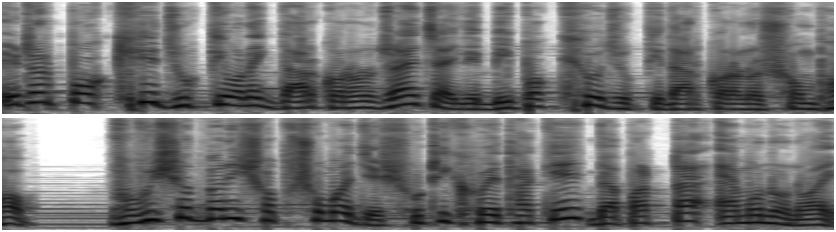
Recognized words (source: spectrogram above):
এটার পক্ষে যুক্তি অনেক দাঁড় করানো যায়, চাইলে বিপক্ষেও যুক্তি দাঁড় করানো সম্ভব। ভবিষ্যৎবাণী সবসময় যে সঠিক হয়ে থাকে, ব্যাপারটা এমনও নয়।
